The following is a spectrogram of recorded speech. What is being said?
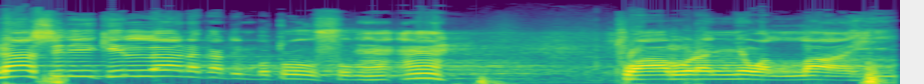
nasirikirira naga nti mubutuufu twabula nnyo wallahi.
